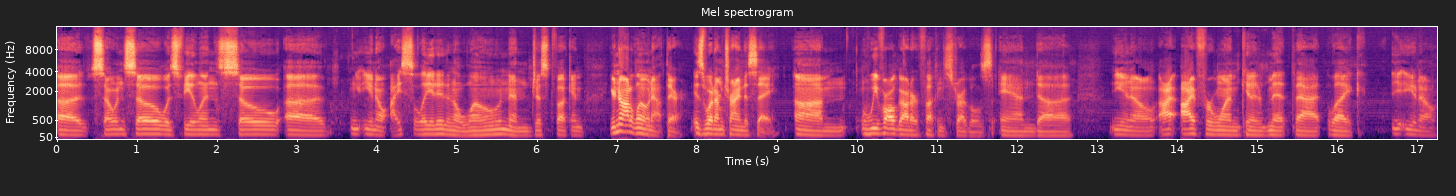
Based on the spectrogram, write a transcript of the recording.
so and so was feeling so uh you know isolated and alone and just fucking you're not alone out there is what i'm trying to say. Um we've all got our fucking struggles and uh you know i i for one can admit that like you know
